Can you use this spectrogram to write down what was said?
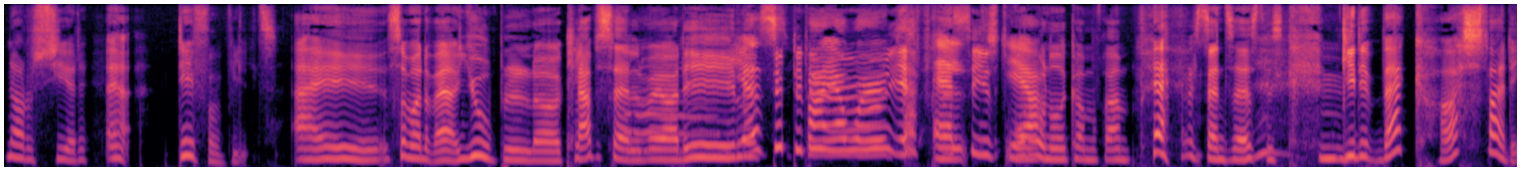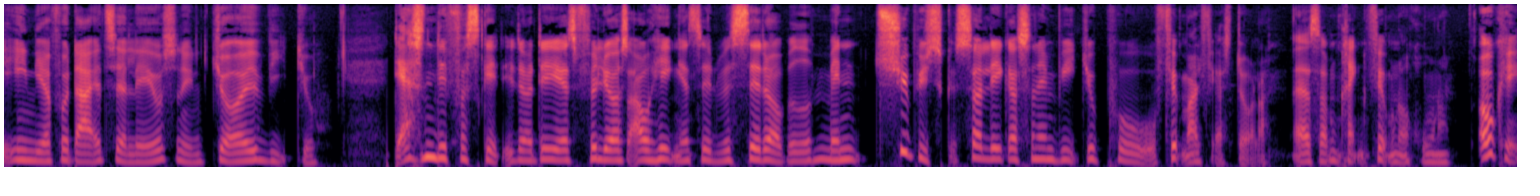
når du siger det. Ja. Det er for vildt. Ej, så må der være jubel og klapsalve og det hele. Yes, fireworks. Ja, præcis. Alt, ja. Kommer frem. Fantastisk. Mm. Gitte, hvad koster det egentlig at få dig til at lave sådan en Joy-video? Det er sådan lidt forskelligt, og det er selvfølgelig også afhængigt af selve setup'et, men typisk så ligger sådan en video på 75 dollar, altså omkring 500 kroner. Okay.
